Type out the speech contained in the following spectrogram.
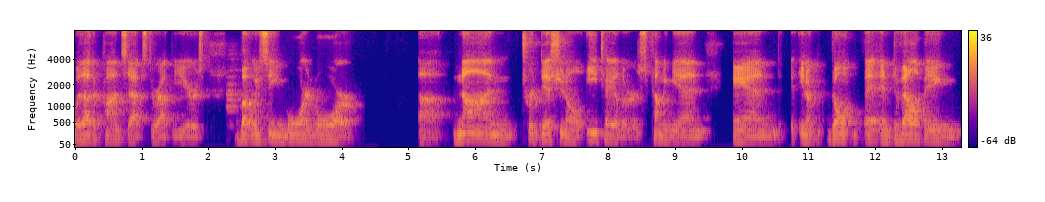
with other concepts throughout the years. But we've seen more and more uh, non-traditional e-tailers coming in and you know going and developing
